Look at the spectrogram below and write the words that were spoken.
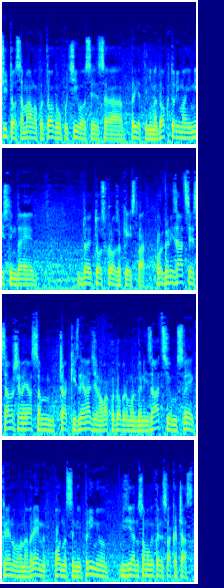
čitao sam malo kod toga, upućivao se sa prijateljima doktorima i mislim da je da je to skroz ok stvar. Organizacija je savršena, ja sam čak iznenađen ovako dobrom organizacijom, sve je krenulo na vreme, odmah sam je primio i jedno samo mogu da kažem svaka čast.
